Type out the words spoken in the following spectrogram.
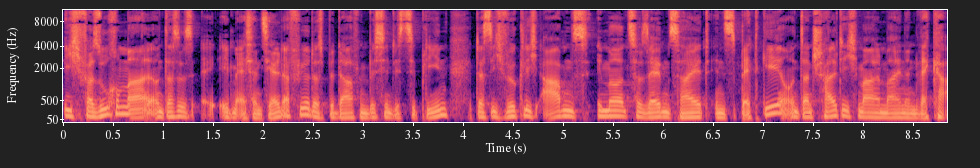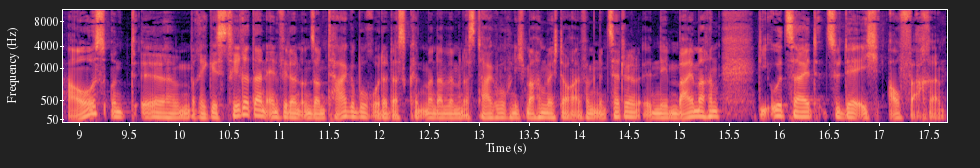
ich versuche mal, und das ist eben essentiell dafür, das bedarf ein bisschen Disziplin, dass ich wirklich abends immer zur selben Zeit ins Bett gehe und dann schalte ich mal meinen Wecker aus und äh, registriere dann entweder in unserem Tagebuch oder das könnte man dann, wenn man das Tagebuch nicht machen möchte, auch einfach mit einem Zettel nebenbei machen, die Uhrzeit, zu der ich aufwache.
